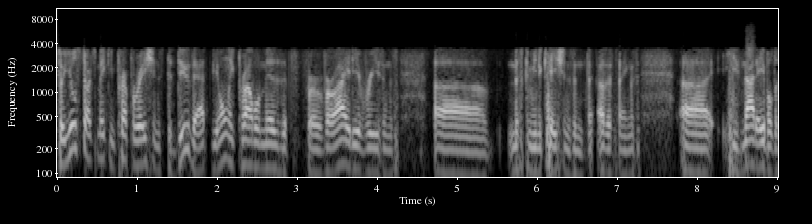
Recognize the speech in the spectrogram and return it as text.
So Ewell starts making preparations to do that. The only problem is that for a variety of reasons, uh, miscommunications and th- other things, uh, he's not able to,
